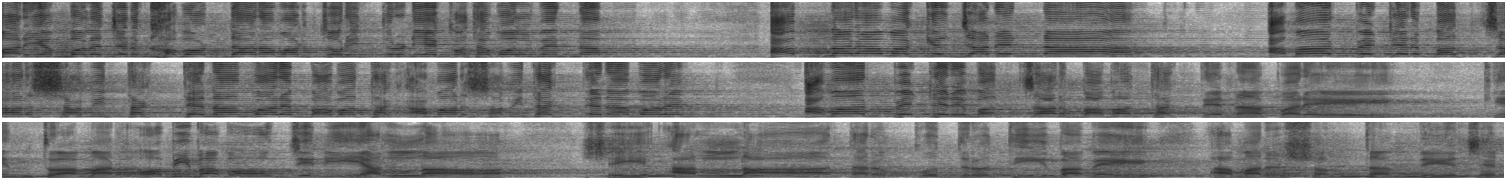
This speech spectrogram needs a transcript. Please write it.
মারিয়াম বলেছেন, খবরদার আমার চরিত্র নিয়ে কথা বলবেন না। আপনারা আমাকে জানেন না, আমার পেটের বাচ্চার স্বামী থাকতে না পারে, বাবা থাক, আমার স্বামী থাকতে না পারে। আমার পেটের বাচ্চার বাবা থাকতে না পারে, কিন্তু আমার অভিভাবক যিনি আল্লাহ, সেই আল্লাহ তার কুদরতিভাবে আমার সন্তান দিয়েছেন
